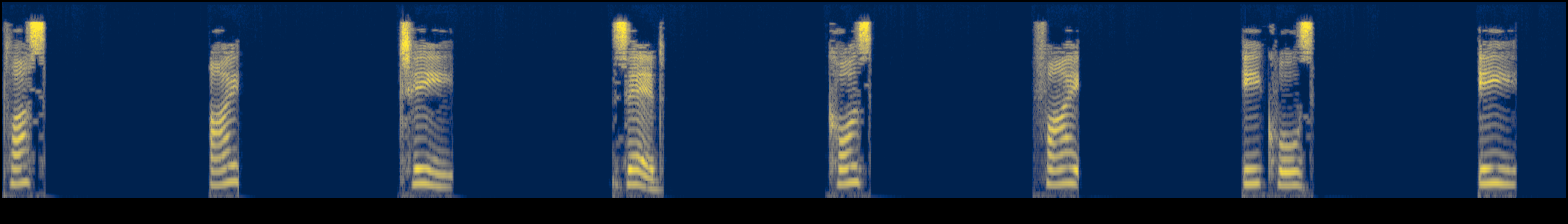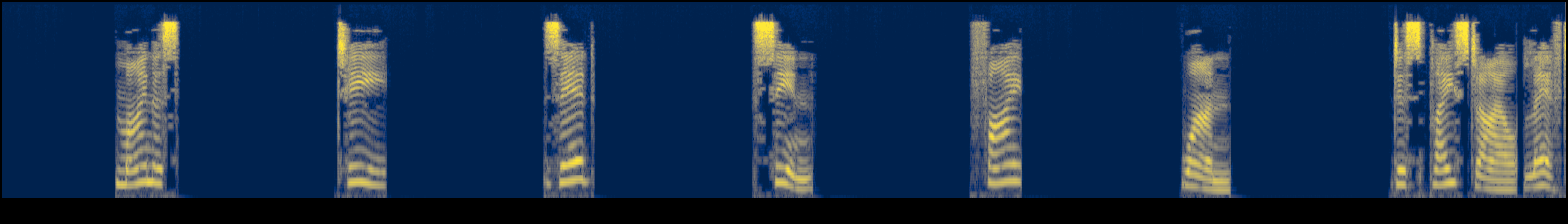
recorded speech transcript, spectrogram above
plus i t z cos phi equals e minus t z sin phi 1 display style left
